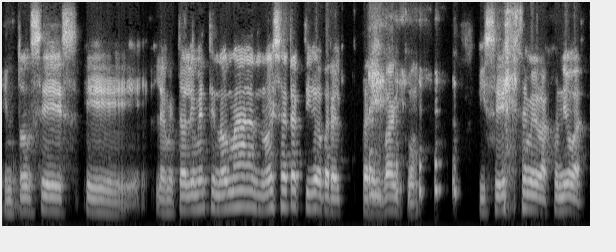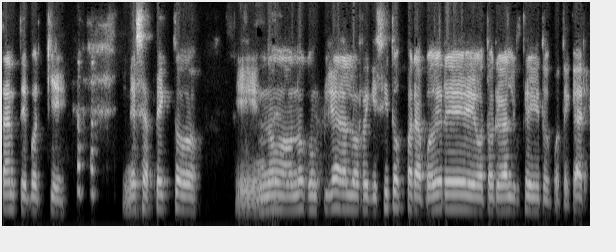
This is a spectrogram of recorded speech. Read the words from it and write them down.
Entonces, eh, lamentablemente Norma no es atractiva para el, para el banco y se, se me bajoneó bastante porque en ese aspecto y no, no cumplía los requisitos para poder eh, otorgar el crédito hipotecario.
